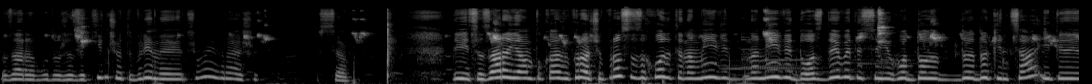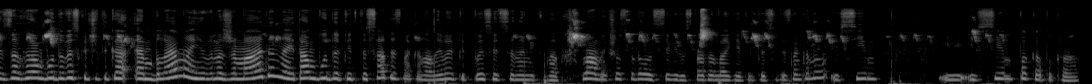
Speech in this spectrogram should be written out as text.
Зараз буду вже закінчувати. Блін, чому я граю? Все. Дивіться, зараз я вам покажу. Коротше, просто заходите на мій, від- на мій відос, дивитеся його до, до, до кінця, і загалом буде вискочити така емблема, і ви нажимаєте на і там буде підписатись на канал. І ви підписуєтеся на мій канал. Ладно, якщо сподобалося це відео, ставте лайки, підписуйтесь на канал. І всім, і, і всім пока-пока.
